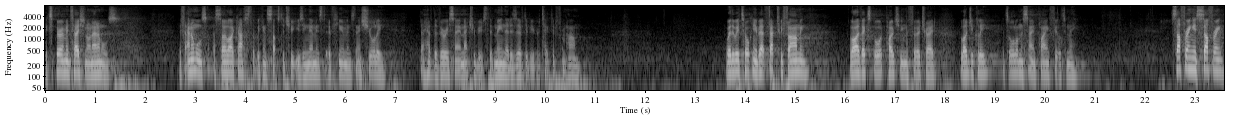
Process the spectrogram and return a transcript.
Experimentation on animals. If animals are so like us that we can substitute using them instead of humans, then surely they have the very same attributes that mean they deserve to be protected from harm. Whether we're talking about factory farming, live export, poaching, the fur trade, logically, it's all on the same playing field to me. Suffering is suffering,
